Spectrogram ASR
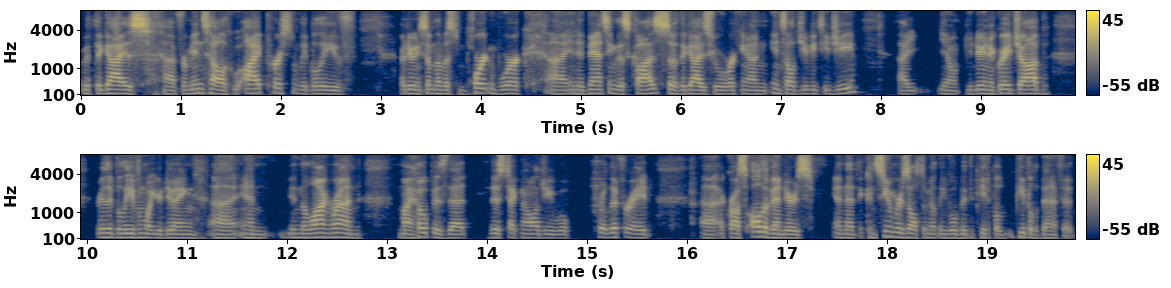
with the guys uh, from intel who i personally believe are doing some of the most important work uh, in advancing this cause. So the guys who are working on intel GVT-g you know, you're doing a great job. Really believe in what you're doing, uh, and in the long run, my hope is that this technology will proliferate uh, across all the vendors, and that the consumers ultimately will be the people people to benefit.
